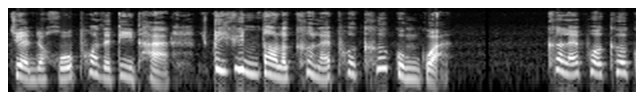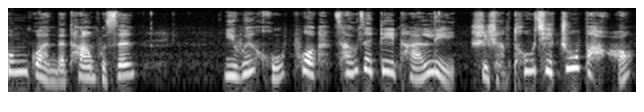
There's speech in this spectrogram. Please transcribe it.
卷着湖泊的地毯被运到了克莱珀科公馆。克莱珀科公馆的汤普森以为湖泊藏在地毯里是想偷窃珠宝。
